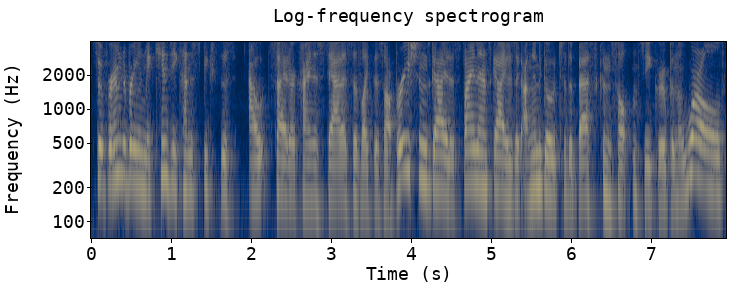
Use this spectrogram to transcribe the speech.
So for him to bring in McKinsey kind of speaks to this outsider kind of status of like this operations guy, this finance guy guy who's like, I'm going to go to the best consultancy group in the world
